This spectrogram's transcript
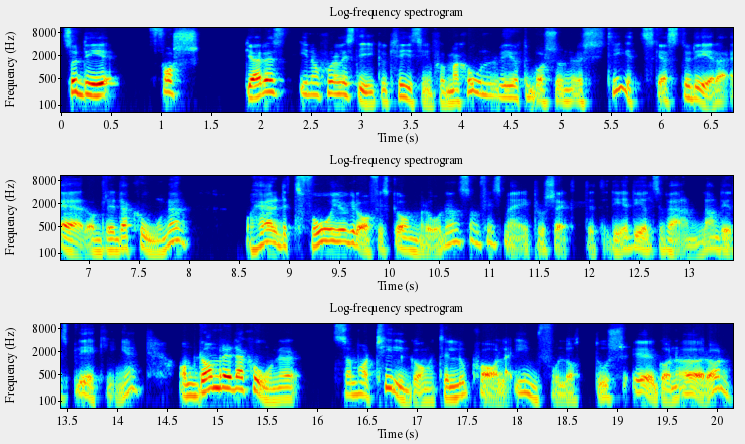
Så det forskare inom journalistik och krisinformation vid Göteborgs universitet ska studera är om redaktioner. Och här är det två geografiska områden som finns med i projektet. Det är dels Värmland, dels Blekinge. Om de redaktioner som har tillgång till lokala infolottors ögon och öron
